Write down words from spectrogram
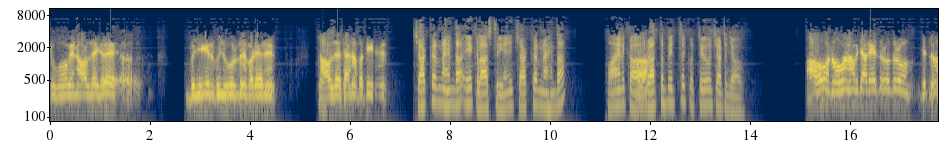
ਟੂ ਹੋ ਗਏ ਨਾਲ ਦੇ ਜਿਹੜੇ ਵਜ਼ੀਰ ਬਜੂਰ ਨੇ ਬੜੇ ਨੇ ਨਾਲ ਦੇ ਸੈਨਾਪਤੀ ਨੇ। ਚਾਕਰ ਨਹਿੰਦਾ ਇਹ ਕਲਾਸ 3 ਹੈ ਜੀ। ਚਾਕਰ ਨਹਿੰਦਾ ਪਾਇਨ ਕਾ ਰਤ ਪਿੱਤ ਕੁੱਤਿਓ ਚਟ ਜਾਓ। ਆਹੋ ਨੋਹਾਂ ਨਾਲ ਵਿਚਾਰੇ ਇਧਰ ਉਧਰੋਂ ਜਿੰਨਾ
